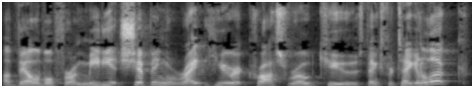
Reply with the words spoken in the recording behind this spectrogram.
Available for immediate shipping right here at Crossroad Cues. Thanks for taking a look.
